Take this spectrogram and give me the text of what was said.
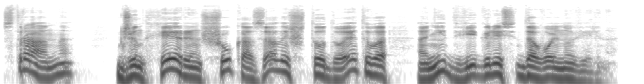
Странно, Джинхэ Реншу казалось, что до этого они двигались довольно уверенно.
